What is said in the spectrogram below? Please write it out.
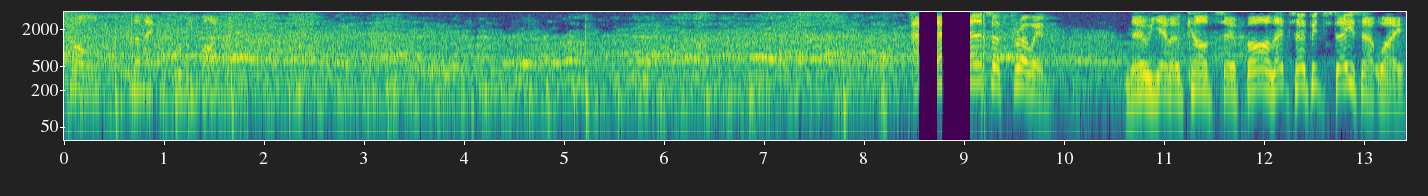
control for the next 45 minutes. And it's a throw in. No yellow cards so far. Let's hope it stays that way.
